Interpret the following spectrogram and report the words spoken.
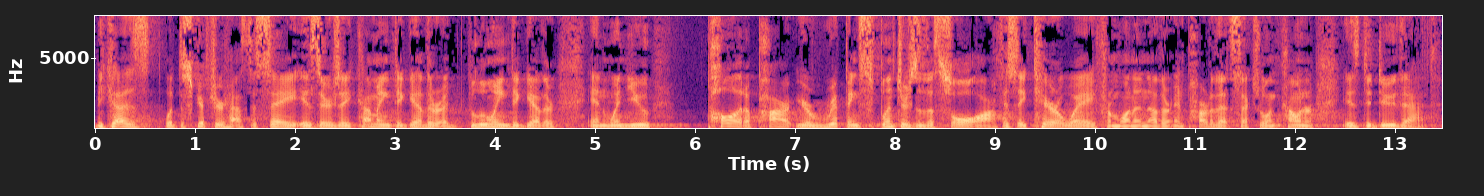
Because what the scripture has to say is there's a coming together, a gluing together, and when you pull it apart, you're ripping splinters of the soul off as they tear away from one another. And part of that sexual encounter is to do that.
